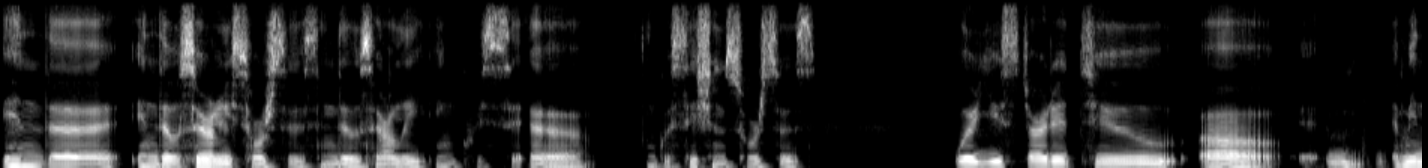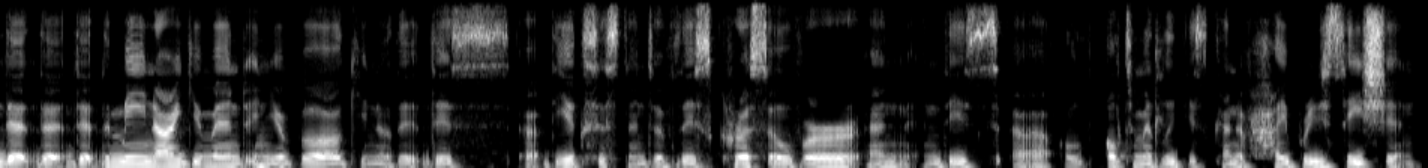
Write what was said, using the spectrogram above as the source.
in the in those early sources, in those early Inquis- uh, Inquisition sources, where you started to uh, i mean the, the, the main argument in your book you know the, this uh, the existence of this crossover and and this uh, ultimately this kind of hybridization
